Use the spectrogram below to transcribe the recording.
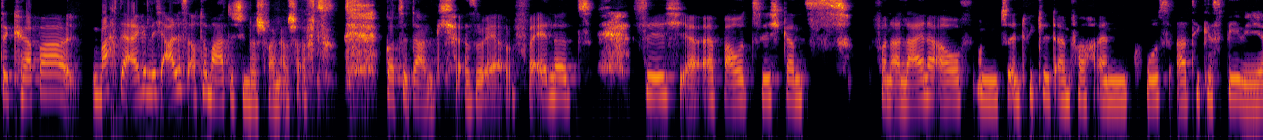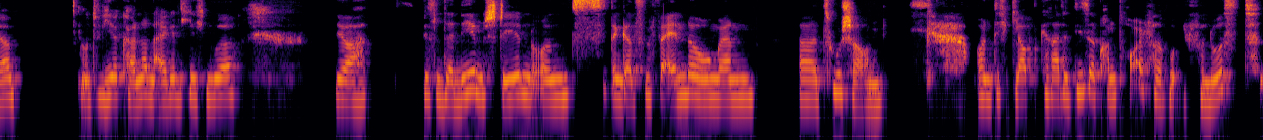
der Körper macht ja eigentlich alles automatisch in der Schwangerschaft. Gott sei Dank. Also er verändert sich, er, er baut sich ganz von alleine auf und entwickelt einfach ein großartiges Baby, ja. Und wir können eigentlich nur, ja, ein bisschen daneben stehen und den ganzen Veränderungen äh, zuschauen. Und ich glaube, gerade dieser Kontrollverlust,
